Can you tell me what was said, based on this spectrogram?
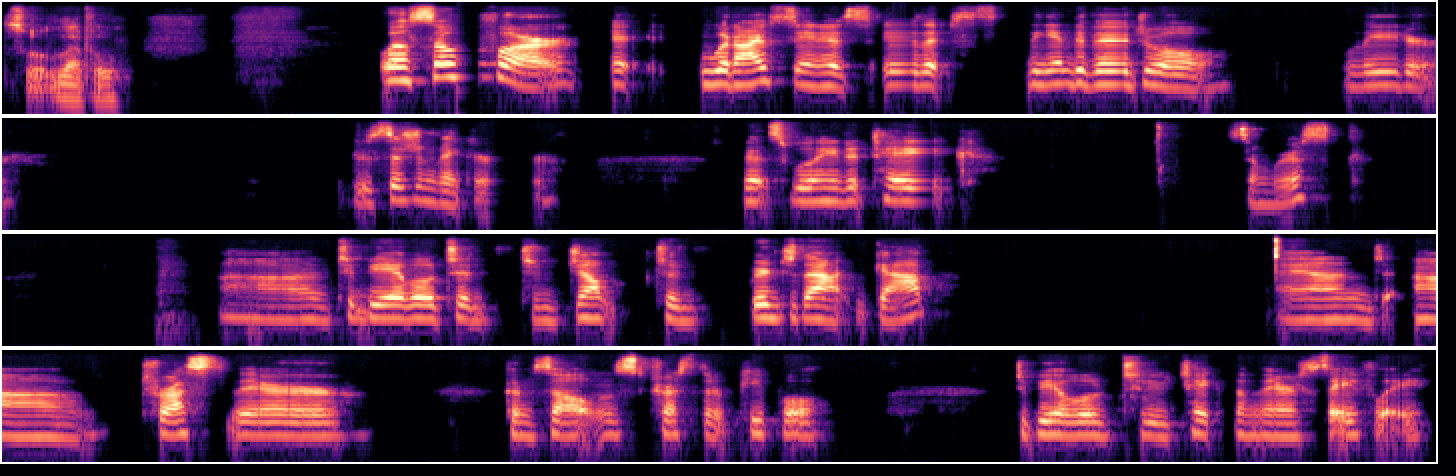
sort of level? Well, so far, it, what I've seen is, is it's the individual leader decision maker that's willing to take some risk uh, to be able to, to jump to bridge that gap and uh, trust their consultants, trust their people to be able to take them there safely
